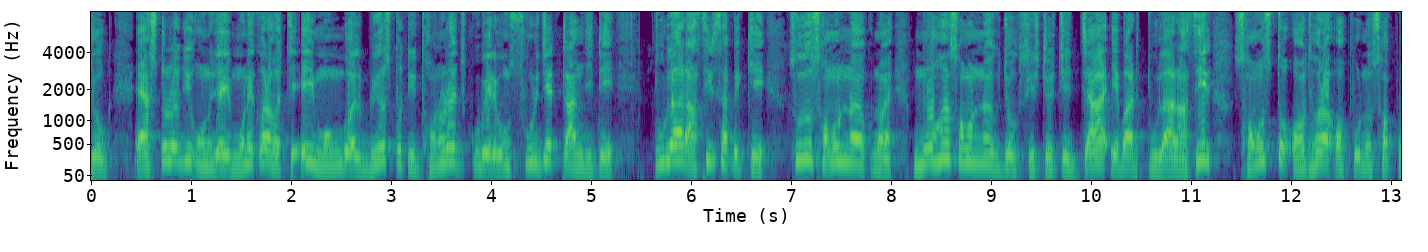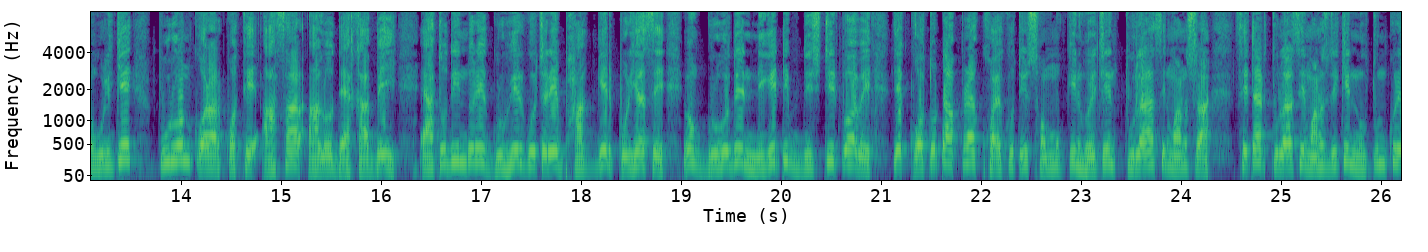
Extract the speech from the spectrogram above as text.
যোগ। অ্যাস্ট্রোলজি অনুযায়ী মনে করা হচ্ছে এই মঙ্গল বৃহস্পতি ধনরাজ কুবের এবং সূর্যের ট্রানজিটে তুলা রাশির সাপেক্ষে শুধু সমন্বয়ক নয়, মহা সমন্বয়ক যোগ সৃষ্টি হচ্ছে, যা এবার তুলা রাশির সমস্ত অধরা অপূর্ণ স্বপ্নগুলিকে পূরণ করার পথে আশার আলো দেখাবেই। এতদিন ধরে গ্রহের গোচরে ভাগ্যের পরিহাসে এবং গ্রহদের নেগেটিভ দৃষ্টির প্রভাবে যে কতটা আপনারা ক্ষয়ক্ষতির সম্মুখীন হয়েছেন তুলা রাশির মানুষরা, সেটার তুলা রাশির মানুষদেরকে নতুন করে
